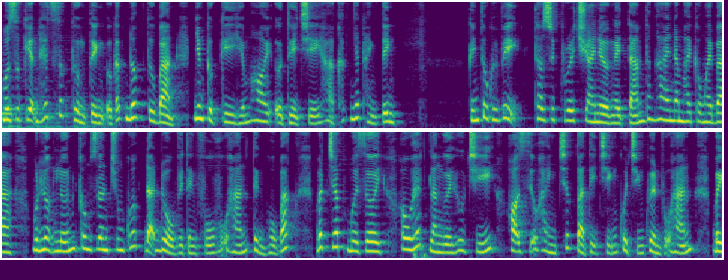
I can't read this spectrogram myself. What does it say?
Một sự kiện hết sức thường tình ở các nước tư bản nhưng cực kỳ hiếm hoi ở thể chế hà khắc nhất hành tinh. Kính thưa quý vị, theo The Great China ngày 8 tháng 2 năm 2023, một lượng lớn công dân Trung Quốc đã đổ về thành phố Vũ Hán, tỉnh Hồ Bắc. Bất chấp mưa rơi, hầu hết là người hưu trí, họ diễu hành trước tòa thị chính của chính quyền Vũ Hán, bày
